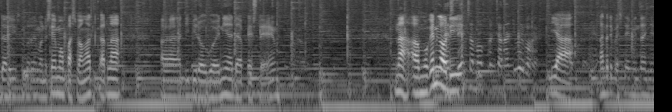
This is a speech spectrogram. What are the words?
dari sumber manusia emang pas banget karena eh, di biro gue ini ada PSDM nah eh, mungkin kalau di SDM sama perencanaan juga ya, bang ya? ya kan tadi PSDM mintanya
